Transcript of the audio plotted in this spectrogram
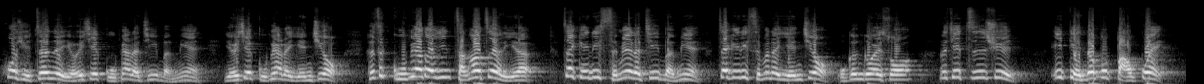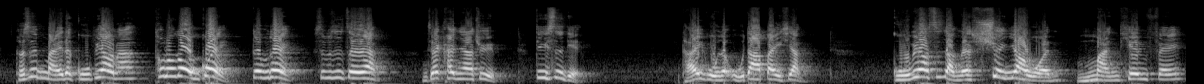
或许真的有一些股票的基本面，有一些股票的研究。可是股票都已经涨到这里了，再给你什么样的基本面，再给你什么样的研究？我跟各位说，那些资讯一点都不宝贵。可是买的股票呢，通通都很贵，对不对？是不是这样？你再看下去。第四点，台股的五大败象，股票市场的炫耀文满天飞。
